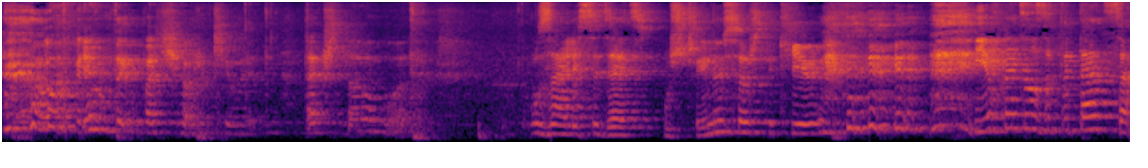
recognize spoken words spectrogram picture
Вот прям так подчеркивает. Так что вот. У залі сидять мужчини все ж таки. Я б хотіла запитатися,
